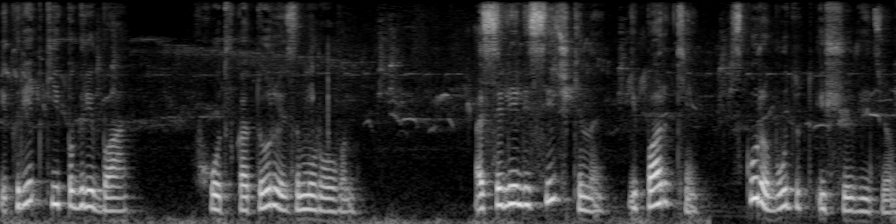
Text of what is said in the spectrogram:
и крепкие погреба, вход в которые замурован. О селе Лисичкино и парке скоро будут еще видео.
